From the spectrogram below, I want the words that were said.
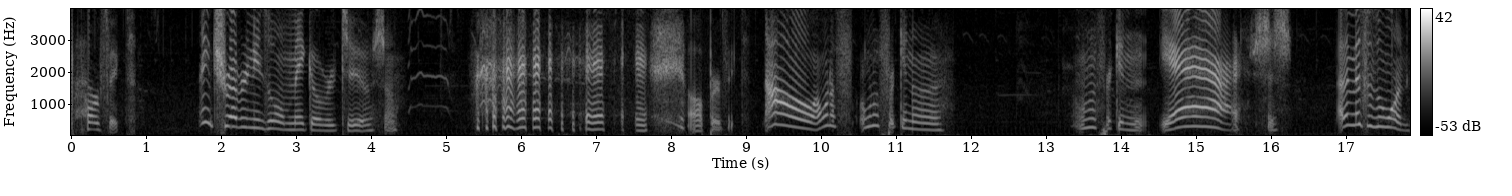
perfect. I think Trevor needs a little makeover too, so. oh, perfect. No, I want to. I want to freaking uh. I want to freaking yeah. It's just. I think this is the one.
